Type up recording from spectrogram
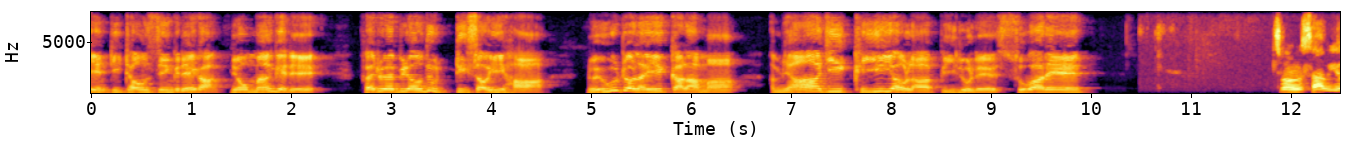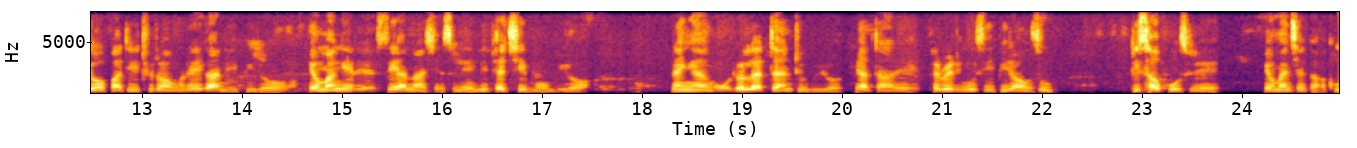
တင်တီထောင်စဉ်ကတည်းကမျှော်မှန်းခဲ့တဲ့ဖက်ဒရယ်ပြည်ထောင်စုတည်ဆောက်ရေးဟာຫນွေဦးတော်လှန်ရေးကာလမှာအများကြီးခရီးရောက်လာပြီလို့လည်းဆိုပါတယ် ကျမတို့စပြီးတော့ပါတီထူထောင်ကလေးကနေပြီးတော့ညှော်မှန်းခဲ့တဲ့ဆီယနာရှင်စနစ်မြစ်ဖြတ်ချေမှုန်းပြီးတော့ နိုင်ငံကိုလွတ်လပ်တန်းတူပြီးတော့မျှတတဲ့ Federal Democracy ပြည်ထောင်စုတည်ဆောက်ဖို့ဆိုတဲ့ညှော်မှန်းချက်ကအခု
